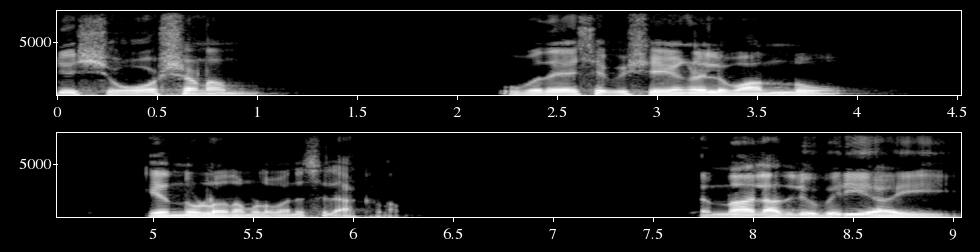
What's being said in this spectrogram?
മൂല്യശോഷണം ഉപദേശ വിഷയങ്ങളിൽ വന്നു എന്നുള്ളത് നമ്മൾ മനസ്സിലാക്കണം. എന്നാൽ അതിലുപരിയായി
